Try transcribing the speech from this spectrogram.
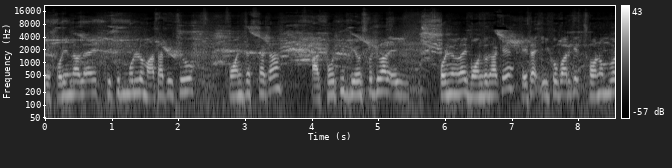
এই হরিণালয়ের টিকিট মূল্য মাথা পিছু পঞ্চাশ টাকা আর প্রতি বৃহস্পতিবার এই হরিণালয় বন্ধ থাকে। এটা ইকো পার্কের ছ নম্বর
